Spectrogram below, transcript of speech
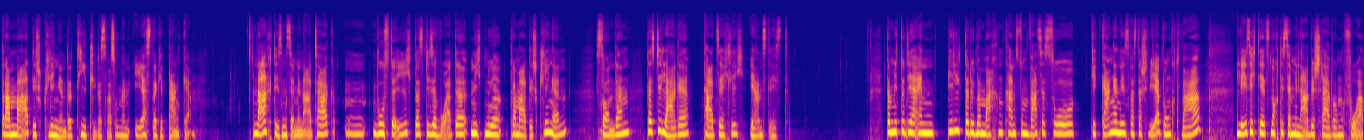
dramatisch klingender Titel. Das war so mein erster Gedanke. Nach diesem Seminartag mh, hm, wusste ich, dass diese Worte nicht nur dramatisch klingen, sondern dass die Lage tatsächlich ernst ist. Damit du dir ein Bild darüber machen kannst, um was es so gegangen ist, was der Schwerpunkt war, lese ich dir jetzt noch die Seminarbeschreibung vor.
